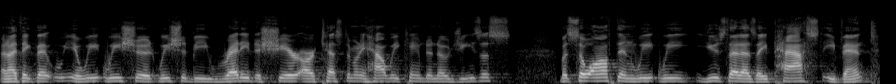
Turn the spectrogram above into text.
And I think that you know, we, we, should, we should be ready to share our testimony, how we came to know Jesus. But so often we, we use that as a past event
